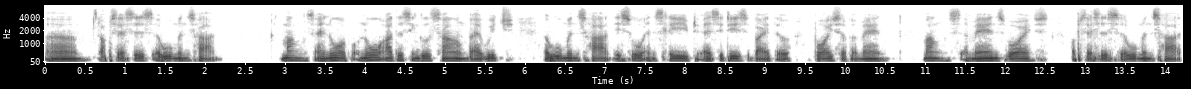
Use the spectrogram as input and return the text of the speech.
um, obsesses a woman's heart. Monks, I know of no other single sound by which a woman's heart is so enslaved as it is by the voice of a man. Monks, a man's voice obsesses a woman's heart.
